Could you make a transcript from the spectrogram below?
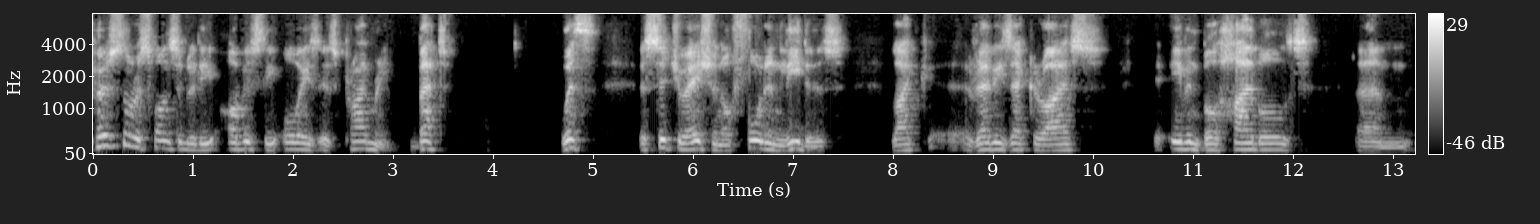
personal responsibility obviously always is primary, but with a situation of fallen leaders like uh, Ravi Zacharias, even Bill Hybels, um,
